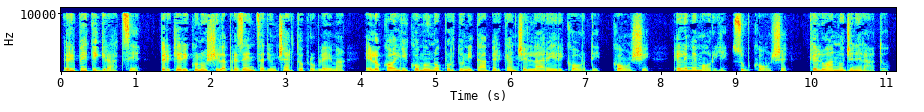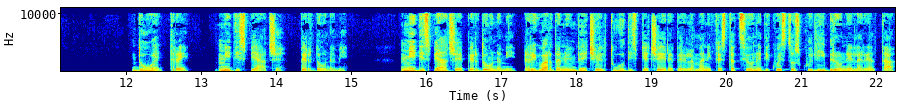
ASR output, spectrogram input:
Ripeti grazie perché riconosci la presenza di un certo problema e lo cogli come un'opportunità per cancellare i ricordi, consci, e le memorie, subconsce, che lo hanno generato. 2. 3. Mi dispiace, perdonami. Mi dispiace e perdonami riguardano invece il tuo dispiacere per la manifestazione di questo squilibrio nella realtà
